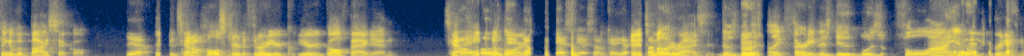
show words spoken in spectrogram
think of a bicycle. Yeah. It, it's got a holster to throw your your golf bag in. It's got Oh, oh, handlebars. yeah. Yes, yes. Okay, yeah. and it's motorized. Those bitches are like 30. This dude was flying to the green.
